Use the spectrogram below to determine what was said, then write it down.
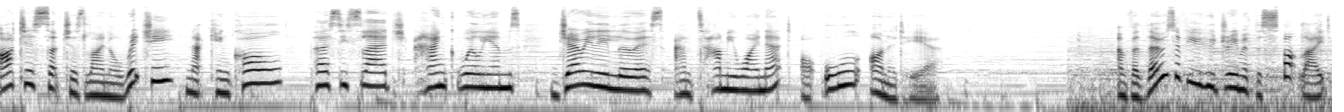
Artists such as Lionel Richie, Nat King Cole, Percy Sledge, Hank Williams, Jerry Lee Lewis, and Tammy Wynette are all honoured here. And for those of you who dream of the spotlight,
